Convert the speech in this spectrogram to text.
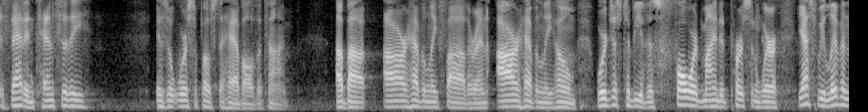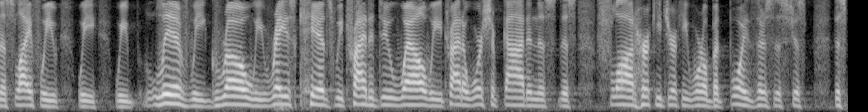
is that intensity is what we're supposed to have all the time about our Heavenly Father and our heavenly home. We're just to be this forward minded person where, yes, we live in this life, we, we, we live, we grow, we raise kids, we try to do well, we try to worship God in this, this flawed, herky jerky world. But boy, there's this just this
